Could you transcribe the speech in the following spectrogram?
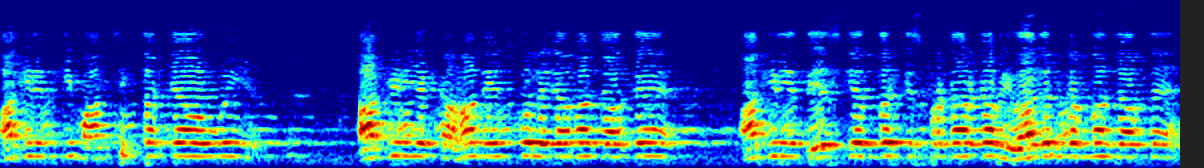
आखिर इनकी मानसिकता क्या हो गई है? आखिर ये कहाँ देश को ले जाना चाहते हैं? आखिर ये देश के अंदर किस प्रकार का विभाजन करना चाहते हैं?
